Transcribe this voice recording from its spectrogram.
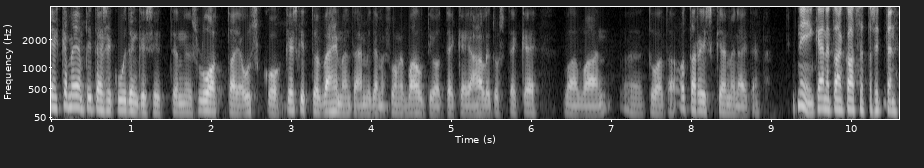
ehkä meidän pitäisi kuitenkin sitten myös luottaa ja uskoa, keskittyä vähemmän tähän, mitä me Suomen valtio tekee ja hallitus tekee, vaan, vaan tuota, ottaa riskejä ja mennä eteenpäin. Niin, käännetään katsetta sitten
